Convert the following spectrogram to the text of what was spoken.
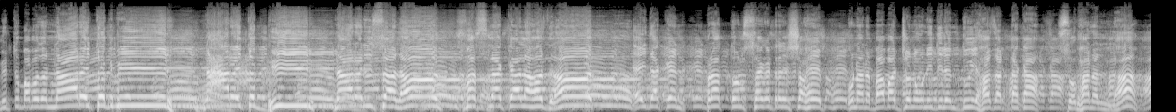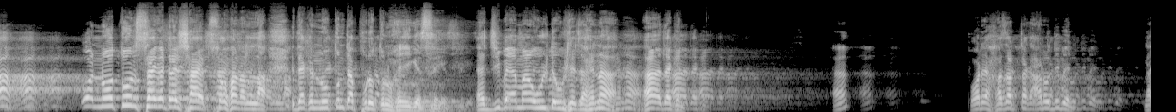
মৃত্যু জন্য নারাই তকবীর নারাই তকবীর নারাই রিসালাত, মাসলাক আলা হযরত। এই দেখেন প্রাক্তন সেক্রেটারি সাহেব, ওনার বাবার জন্য উনি দিলেন দুই হাজার টাকা, সুবহানাল্লাহ। ও নতুন সেক্রেটারি সাহেব, সুবহানাল্লাহ। দেখেন নতুনটা পুরাতন হয়ে গেছে। জিবে আমার উল্টে উল্টে যায়, না? হ্যাঁ দেখেন। হ্যাঁ? পরে হাজার টাকা আরও দিবেন? না,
